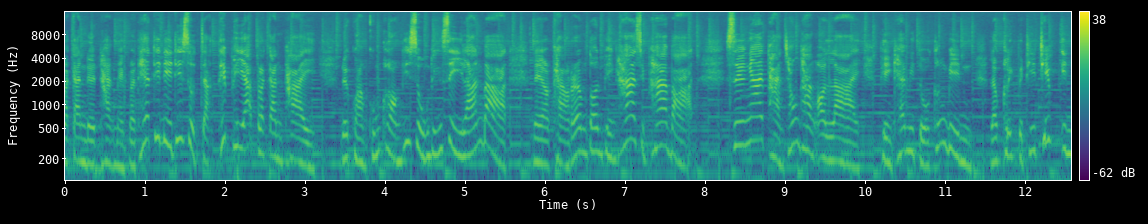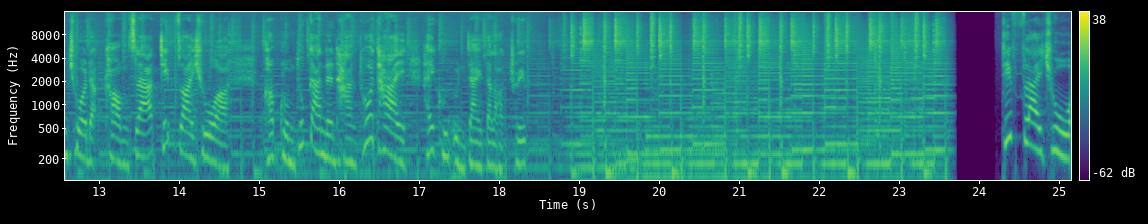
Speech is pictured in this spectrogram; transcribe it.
ประกันเดินทางในประเทศที่ดีที่สุดจากทิพยประกันภัย ด้วยความคุ้มครองที่สูงถึง 4 ล้านบาท ในราคาเริ่มต้นเพียง 55 บาท ซื้อง่ายผ่านช่องทางออนไลน์ เพียงแค่มีตั๋วเครื่องบิน แล้วคลิกไปที่ tipinsure.com/tipflysure ครอบคลุมทุกการเดินทางทั่วไทย ให้คุณอุ่นใจตลอดทริป ทิปฟลายชัว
